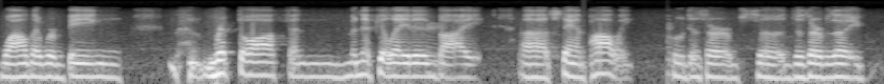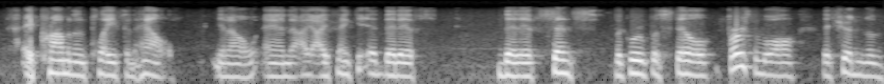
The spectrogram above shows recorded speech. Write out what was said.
while they were being ripped off and manipulated mm-hmm. by uh, Stan Polley, who deserves uh, deserves a a prominent place in hell. You know, and I, I think it, that if that if since the group was still, first of all, they shouldn't have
